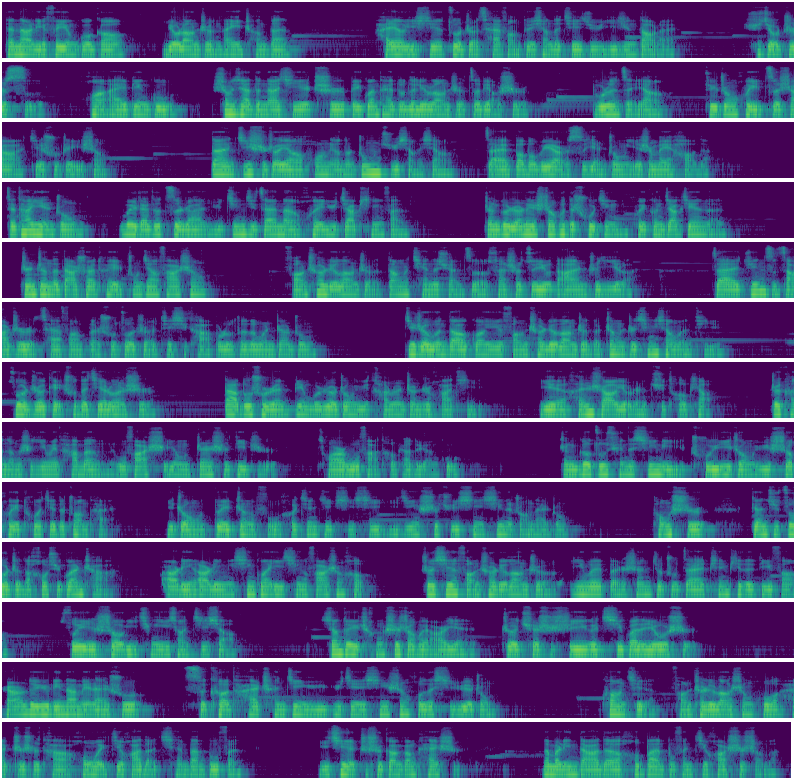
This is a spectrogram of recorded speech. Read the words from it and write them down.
但那里费用过高，流浪者难以承担。还有一些作者采访对象的结局已经到来：酗酒致死、患癌病故。剩下的那些持悲观态度的流浪者则表示，不论怎样，最终会自杀结束这一生。但即使这样荒凉的终局想象，在鲍勃·威尔斯眼中也是美好的。在他眼中，未来的自然与经济灾难会愈加频繁，整个人类社会的处境会更加艰难，真正的大衰退终将发生。房车流浪者当前的选择算是最优答案之一了。在《君子》杂志采访本书作者杰西卡·布鲁德的文章中，记者问到关于房车流浪者的政治倾向问题，作者给出的结论是：大多数人并不热衷于谈论政治话题，也很少有人去投票。这可能是因为他们无法使用真实地址，从而无法投票的缘故。整个族群的心理处于一种与社会脱节的状态。一种对政府和经济体系已经失去信心的状态中。同时，根据作者的后续观察，2020新冠疫情发生后，这些房车流浪者因为本身就住在偏僻的地方，所以受疫情影响极小。相对城市社会而言，这确实是一个奇怪的优势。然而，对于琳达梅来说，此刻她还沉浸于遇见新生活的喜悦中。况且，房车流浪生活还只是他宏伟计划的前半部分，一切只是刚刚开始。那么，琳达的后半部分计划是什么？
